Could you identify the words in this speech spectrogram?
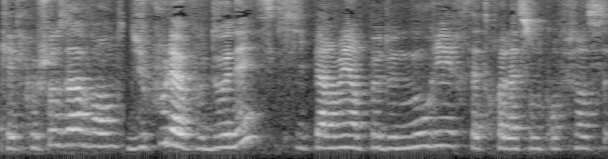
quelque chose à vendre. Du coup, là, vous donnez, ce qui permet un peu de nourrir cette relation de confiance,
